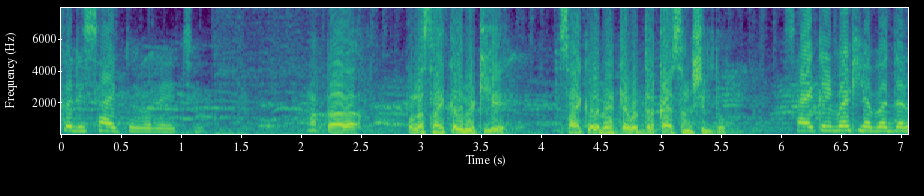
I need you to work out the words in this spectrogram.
कधी सायकलवर यायची. मग आता तुला सायकल भेटली आहे. सायकल भेटल्याबद्दल काय सांगशील तू? सायकल भेटल्याबद्दल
